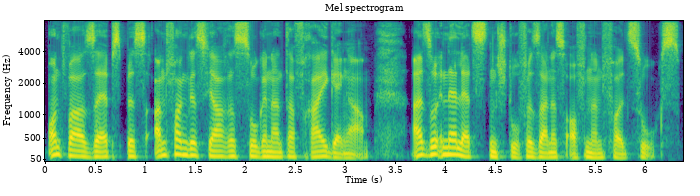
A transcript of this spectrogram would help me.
und war selbst bis Anfang des Jahres sogenannter Freigänger, also in der letzten Stufe seines offenen Vollzugs.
